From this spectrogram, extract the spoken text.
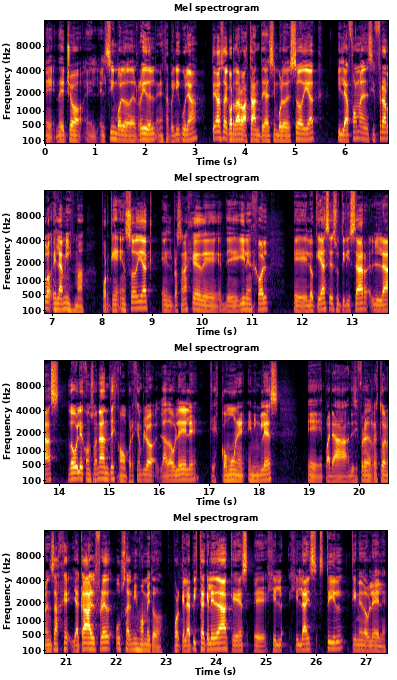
Eh, de hecho, el, símbolo del Riddle en esta película te a acordar bastante al símbolo del Zodiac. Y la forma de descifrarlo es la misma. Porque en Zodiac el personaje de, de Gyllenhaal eh, lo que hace es utilizar las doble consonantes, como por ejemplo la doble L, que es común en, inglés, eh, para descifrar el resto del mensaje. Y acá Alfred usa el mismo método, porque la pista que le da, que es eh, he, lies still, tiene doble L.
